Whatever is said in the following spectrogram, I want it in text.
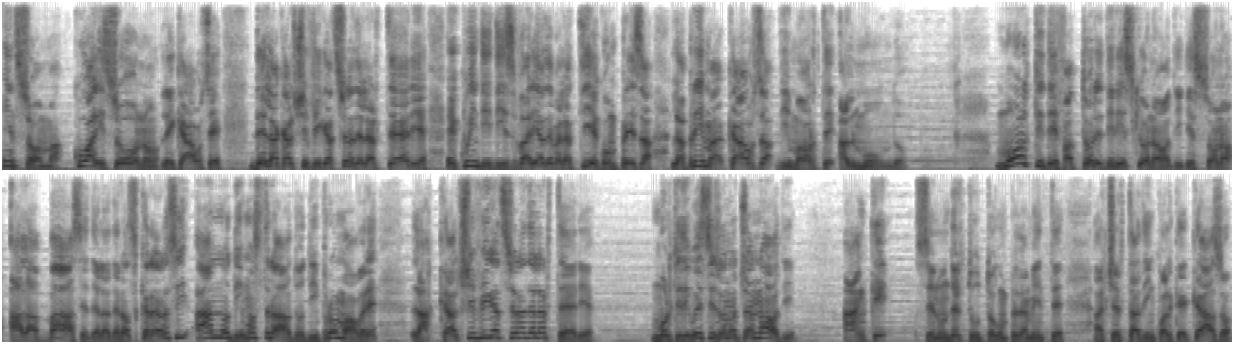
Insomma, quali sono le cause della calcificazione delle arterie e quindi di svariate malattie, compresa la prima causa di morte al mondo? Molti dei fattori di rischio noti che sono alla base dell'aterosclerosi hanno dimostrato di promuovere la calcificazione delle arterie. Molti di questi sono già noti, anche se non del tutto completamente accertati in qualche caso,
